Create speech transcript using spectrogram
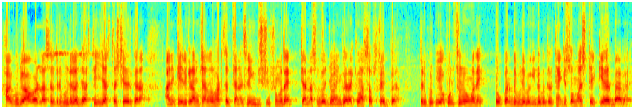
हा व्हिडिओ आवडला असेल तर व्हिडिओला जास्तीत जास्त शेअर करा. आणि Telegram channel WhatsApp channel link डिस्क्रिप्शनमध्ये आहे. त्यांना सुद्धा जॉईन करा किंवा सबस्क्राईब करा. तर भेटूया पुढच्या व्हिडिओमध्ये. तोपर्यंत व्हिडिओ बघितल्याबद्दल thank you so much take care bye bye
